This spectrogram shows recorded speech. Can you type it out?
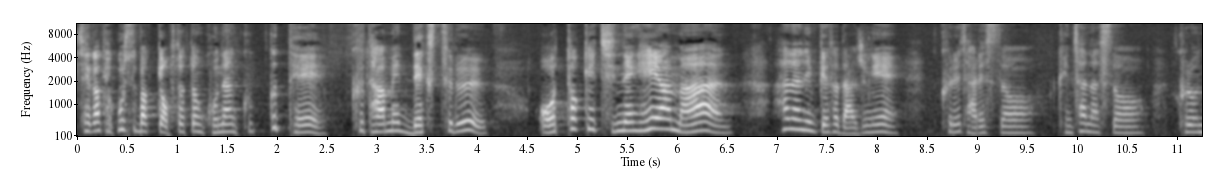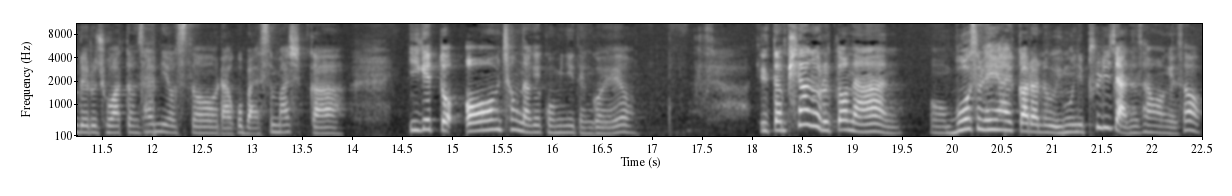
제가 겪을 수밖에 없었던 고난 그 끝에 그 다음에 next를 어떻게 진행해야만 하나님께서 나중에 그래 잘했어 괜찮았어 그런 대로 좋았던 삶이었어 라고 말씀하실까 이게 또 엄청나게 고민이 된 거예요 일단 피아노를 떠난 어, 무엇을 해야 할까라는 의문이 풀리지 않은 상황에서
